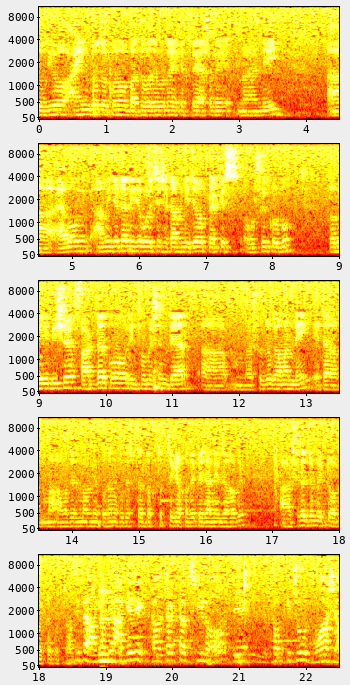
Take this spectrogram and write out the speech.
যদিও আইনগত কোনো বাধ্যবাধকতা এক্ষেত্রে আসলে নেই। এবং আমি যেটা নিজে বলেছি, সেটা আমি নিজেও প্র্যাকটিস অবশ্যই করব। তবে এই বিষয়ে ফার্দার কোনো ইনফরমেশন দেওয়ার সুযোগ আমার নেই। এটা আমাদের মাননীয় প্রধান উপদেষ্টার দপ্তর থেকে আপনাদেরকে জানিয়ে দেওয়া হবে। আর সেটার জন্য একটু অপেক্ষা করতে হবে। আগে যে আগে যে কালচারটা ছিল যে সবকিছু ধোঁয়াশা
